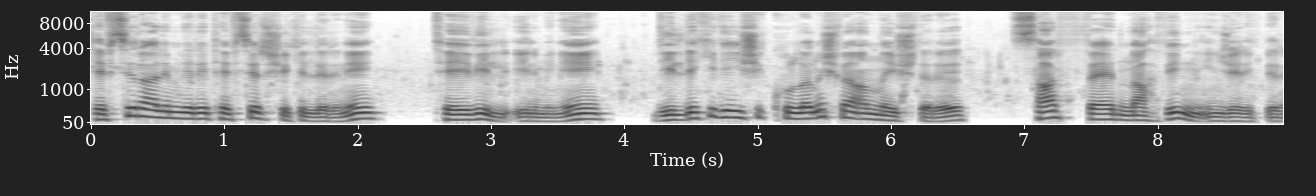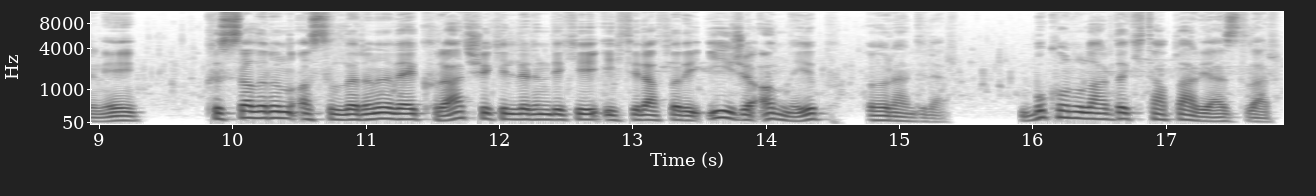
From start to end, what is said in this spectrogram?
Tefsir alimleri tefsir şekillerini, tevil ilmini, dildeki değişik kullanış ve anlayışları, sarf ve nahvin inceliklerini, kıssaların asıllarını ve kıraat şekillerindeki ihtilafları iyice anlayıp öğrendiler. Bu konularda kitaplar yazdılar.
